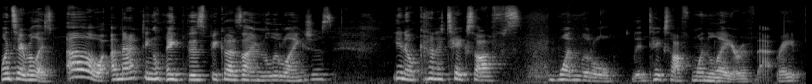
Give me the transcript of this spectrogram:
Once I realize, oh, I'm acting like this because I'm a little anxious, you know, kind of takes off one little it takes off one layer of that, right?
